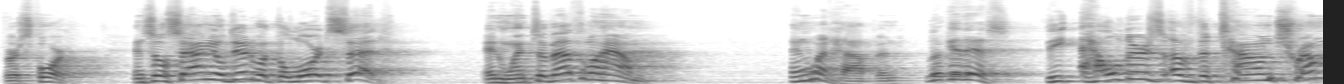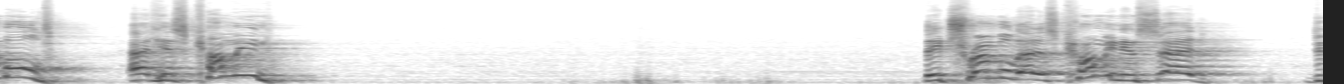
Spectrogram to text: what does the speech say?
Verse 4 And so Samuel did what the Lord said and went to Bethlehem. And what happened? Look at this. The elders of the town trembled at his coming. They trembled at his coming and said, do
